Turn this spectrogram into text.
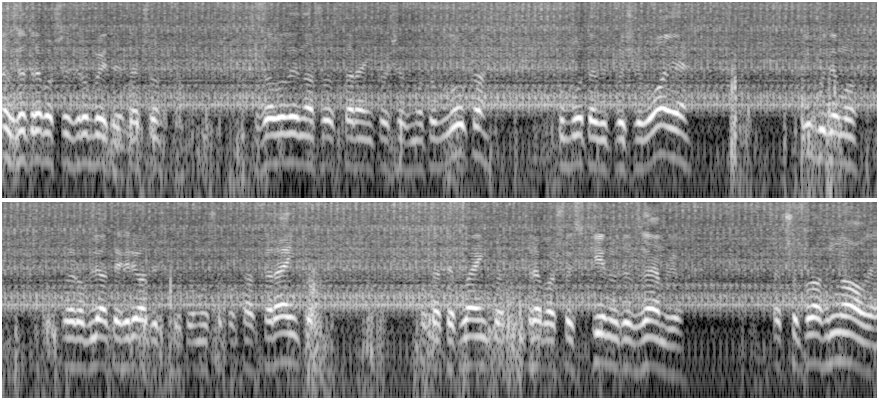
Так вже треба щось зробити. Так що завели нашого старенького ще з мотоблока. Кубота відпочиває. І будемо виробляти грядочку, тому що поки сиренько, поки тепленько, треба щось кинути в землю. Так що прогнали.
